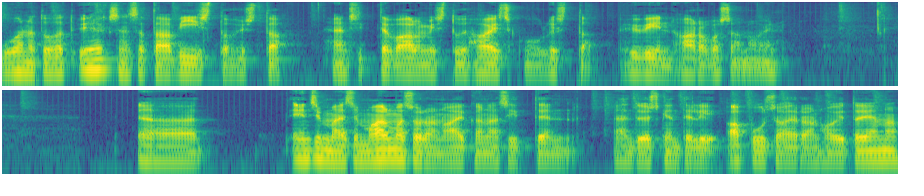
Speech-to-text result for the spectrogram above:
Vuonna 1915 hän sitten valmistui high schoolista hyvin arvosanoin. Ää, ensimmäisen maailmansodan aikana sitten hän työskenteli apusairaanhoitajana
